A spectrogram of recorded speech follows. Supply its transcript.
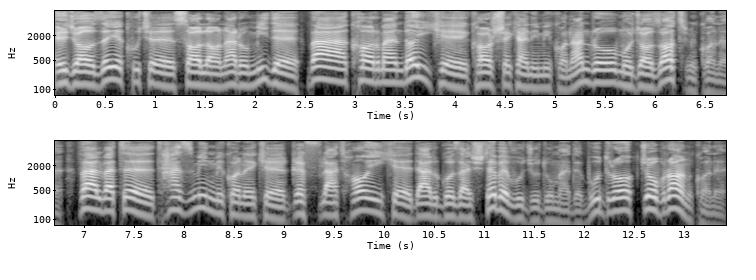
اجازه کوچ سالانه رو میده و کارمندایی که کارشکنی می‌کنن رو مجازات می‌کنه و البته تضمین می‌کنه که قفلت هایی که در گذشته به وجود اومده بود رو جبران کنه.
